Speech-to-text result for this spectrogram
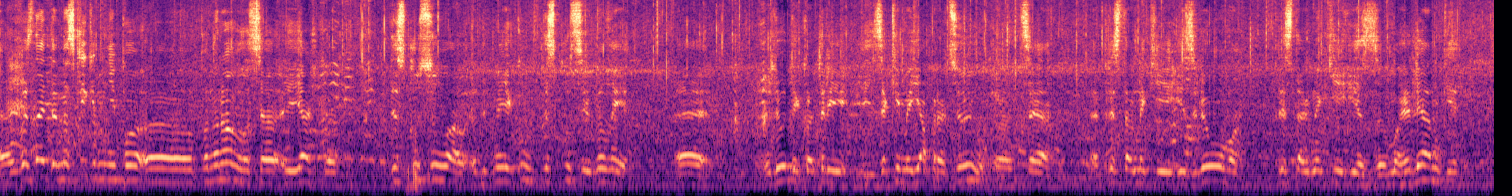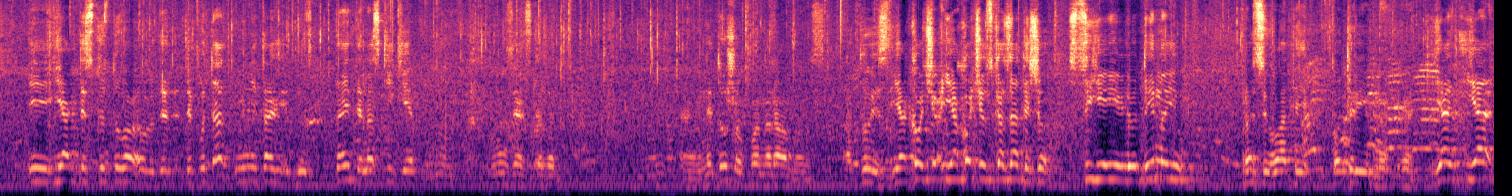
Е, Ви знаєте, наскільки мені по- е, понравилося, як дискусував, яку дискусію вели е, люди, котрі, з якими я працюю, е, це представники із Львова, представники із Могилянки. І як дискутував депутат, мені так, знаєте, наскільки, ну, як сказати, Е, не то, що понравилось, а то я хочу, я хочу сказати, що з цією людиною працювати потрібно. Я, я,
